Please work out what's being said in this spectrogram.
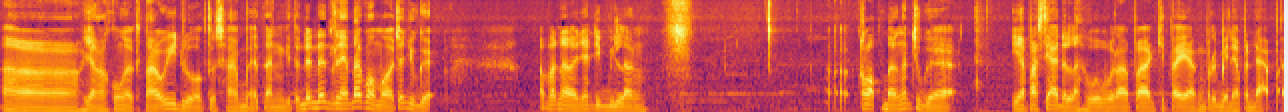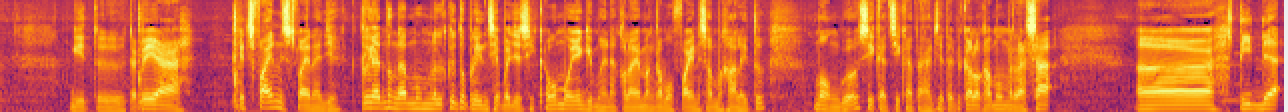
uh, yang aku nggak ketahui dulu waktu sahabatan gitu. Dan dan ternyata aku mau juga apa namanya dibilang uh, klop banget juga ya pasti adalah beberapa kita yang berbeda pendapat gitu. Tapi ya it's fine it's fine aja. Tergantung kamu menurutku itu prinsip aja sih. Kamu maunya gimana? Kalau emang kamu fine sama hal itu monggo sikat-sikat aja. Tapi kalau kamu merasa uh, tidak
